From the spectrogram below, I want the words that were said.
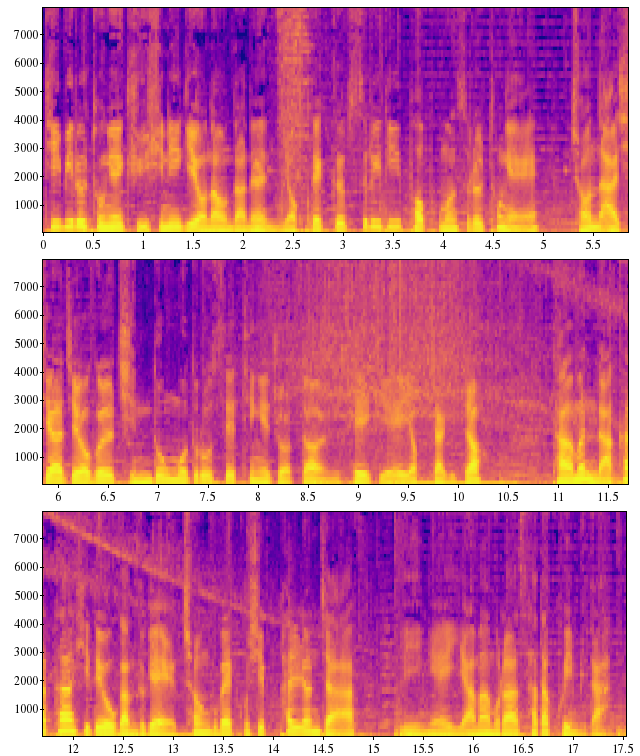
TV를 통해 귀신이 기어 나온다는 역대급 3D 퍼포먼스를 통해 전 아시아 지역을 진동 모드로 세팅해 주었던 세기의 역작이죠. 다음은 나카타 히데오 감독의 1998년작 링의 야마무라 사다코입니다.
